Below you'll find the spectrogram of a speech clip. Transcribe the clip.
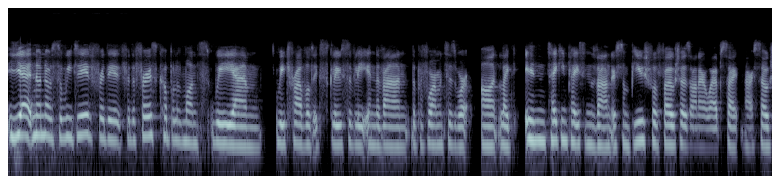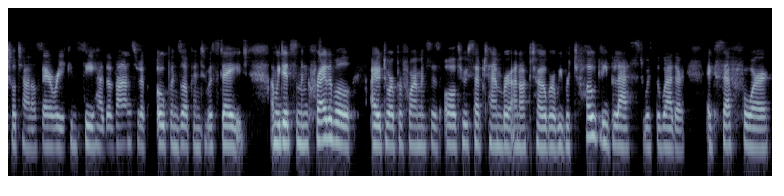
yeah, no, no. So we did for the for the first couple of months. We um we traveled exclusively in the van. The performances were on like in taking place in the van. There's some beautiful photos on our website and our social channels there where you can see how the van sort of opens up into a stage. And we did some incredible outdoor performances all through September and October. We were totally blessed with the weather, except for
